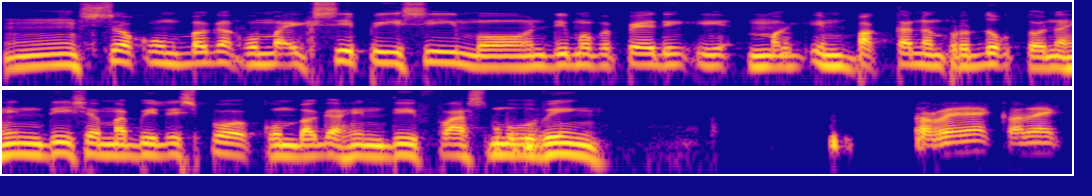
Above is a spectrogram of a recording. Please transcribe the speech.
Mm, so kumbaga kung maiksi PC mo, hindi mo pa pwedeng mag-imbak ka ng produkto na hindi siya mabilis po, kumbaga hindi fast moving. Correct, correct.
